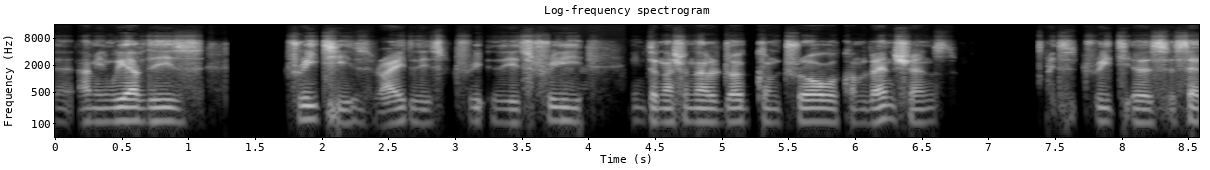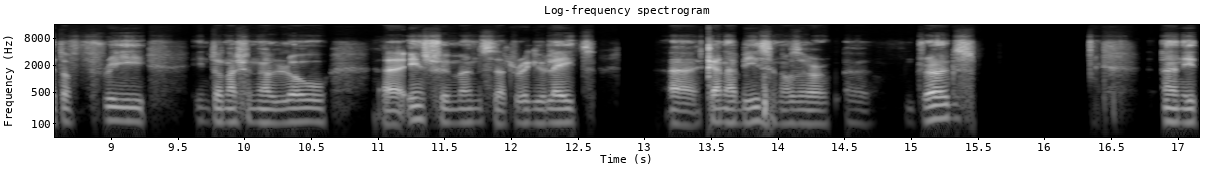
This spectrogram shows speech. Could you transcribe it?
uh, I mean, we have these treaties, right? These tre- these three mm-hmm. international drug control conventions it's a treaty, a set of three international law uh, instruments that regulate uh, cannabis and other uh, drugs. and it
